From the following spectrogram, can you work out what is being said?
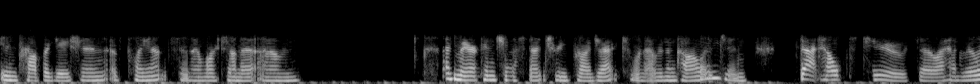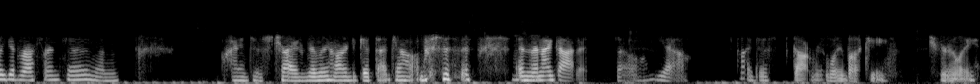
in propagation of plants, and I worked on a um, an American chestnut tree project when I was in college, and that helped too. So I had really good references, and I just tried really hard to get that job, and then mm-hmm. I got it. So yeah, I just got really lucky, truly.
